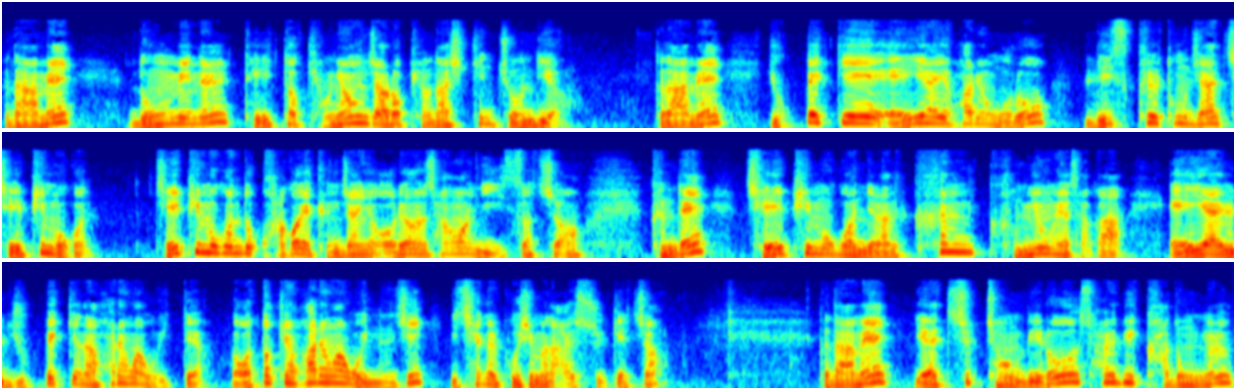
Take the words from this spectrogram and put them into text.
그 다음에 농민을 데이터 경영자로 변화시킨 존디어, 그 다음에 600개의 AI 활용으로 리스크를 통제한 JP모건, JP모건도 과거에 굉장히 어려운 상황이 있었죠. 근데 JP모건이라는 큰 금융회사가 AI를 600개나 활용하고 있대요. 어떻게 활용하고 있는지 이 책을 보시면 알 수 있겠죠? 그 다음에 예측 정비로 설비 가동률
